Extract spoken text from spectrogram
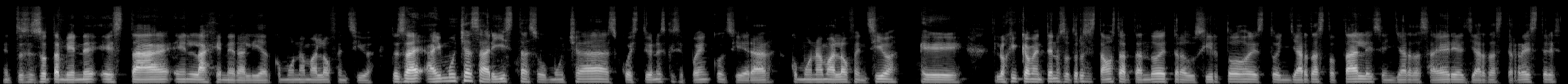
Entonces eso también e, está en la generalidad como una mala ofensiva. Entonces hay muchas aristas o muchas cuestiones que se pueden considerar como una mala ofensiva. Eh, lógicamente nosotros estamos tratando de traducir todo esto en yardas totales, en yardas aéreas, yardas terrestres,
